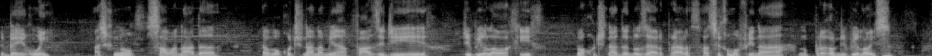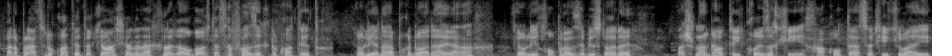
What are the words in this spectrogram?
É bem ruim. Acho que não salva nada. Eu vou continuar na minha fase de, de vilão aqui. Vou continuar dando zero pra elas, assim como eu fiz na, no programa de vilões. Para a arte do quarteto aqui, eu acho ela legal. Eu gosto dessa fase aqui do quarteto. Eu li na época do Aranha, eu li comprar as revistas do Aranha. Acho legal, tem coisa que acontece aqui que vai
